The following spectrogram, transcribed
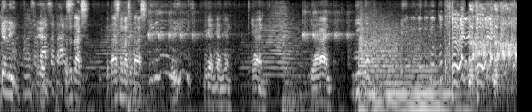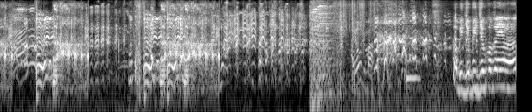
galing. Ah, sa taas, sa taas. Ah, Sa taas. Sa taas naman, sa taas. Ay, Yan, yan, yan. Yan. Yan. Dito. Video-video pa kaya ha?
